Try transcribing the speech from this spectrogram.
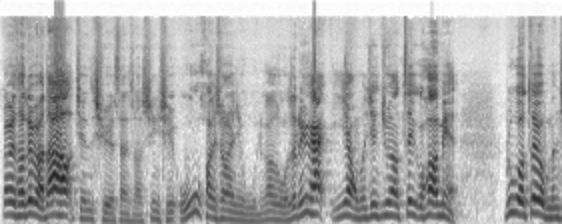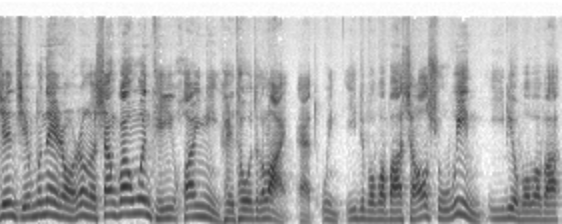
各位投资者，大家好，今天是七月三十号，星期五，欢迎收看《五零告诉我是林玉凯。一样，我们先进入到这个画面。如果对我们今天节目内容有任何相关问题，欢迎你可以透过这个 line at win 一六八八八小老鼠 win 一六八八八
